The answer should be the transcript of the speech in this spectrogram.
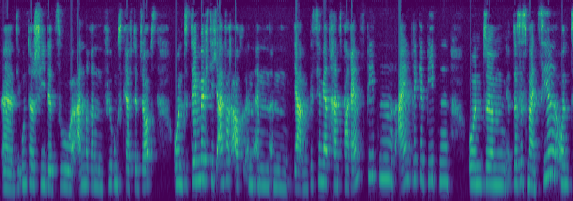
äh, die Unterschiede zu anderen Führungskräftejobs? Und dem möchte ich einfach auch ein, ein, ein, ja, ein bisschen mehr Transparenz bieten, Einblicke bieten. Und ähm, das ist mein Ziel. Und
